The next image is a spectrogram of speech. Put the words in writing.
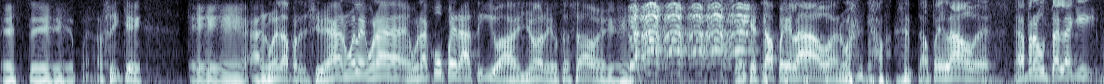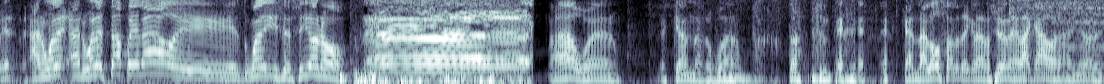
Este, pues, así que eh, Anuel, si ven a Anuel en una, en una cooperativa, señores, usted sabe que, que es que está pelado, Anuel está, está pelado. Eh, Déjame preguntarle aquí, eh, Anuel, Anuel está pelado, eh, tú me dices, ¿sí o no? Ah, bueno, escándalo, bueno. Escandalosas las declaraciones de la cámara, señores.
